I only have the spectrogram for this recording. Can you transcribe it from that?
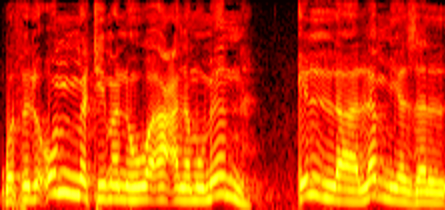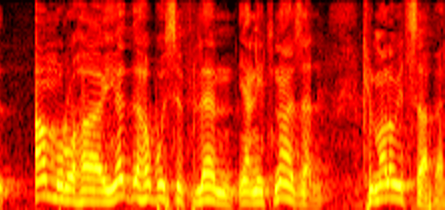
وفي الأمة من هو أعلم منه إلا لم يزل أمرها يذهب سفلا يعني يتنازل. كل ما لو يتسافل.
